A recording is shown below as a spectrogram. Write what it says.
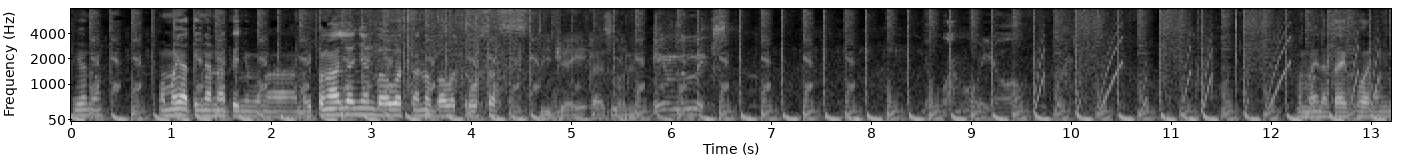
Yan oh. Mamaya tingnan natin yung mga, may pangalan yan bawat ano, bawat rosas. DJ Aslan. In the mix. Mamaya na tayo kuha ng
